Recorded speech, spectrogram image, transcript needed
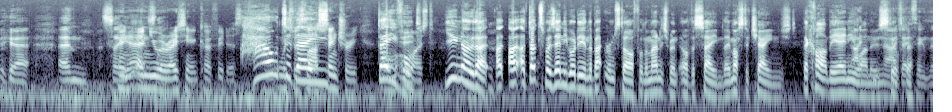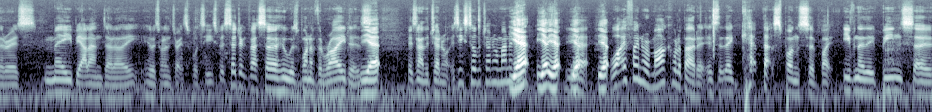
yeah. And so and, yeah, and it's you were racing at Cofidis. How which did they- last century? David, Almost. you know that. I, I I don't suppose anybody in the backroom staff or the management are the same. They must have changed. There can't be anyone I, who's no, still I don't there. think there is. Maybe Alain Delay, who was one of the directors of Sportis, but Cedric Vasseur, who was one of the riders, Yeah. is now the general. Is he still the general manager? Yeah, yeah, yeah, yeah, yeah. What I find remarkable about it is that they've kept that sponsor, by even though they've been so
